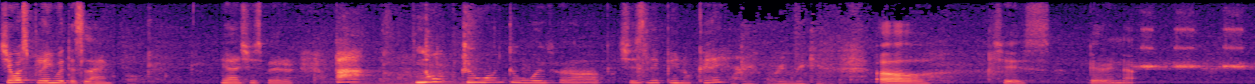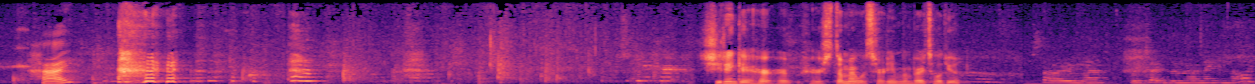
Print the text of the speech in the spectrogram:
she was playing with the slime. Okay. Yeah, she's better. Pa, no, you want to wake her up. She's sleeping, okay? Why are you, why are you making? Oh, she's getting up. Hi. She didn't get her, her, her stomach was hurting. Remember I told you? Sorry, ma. We tried to not make noise,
